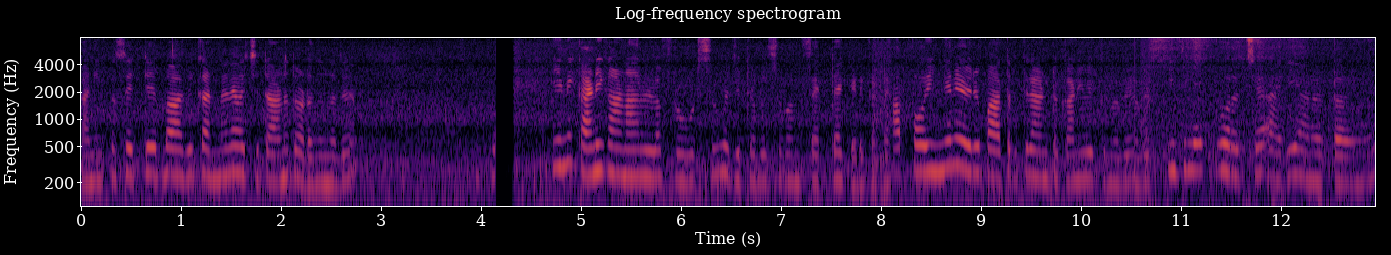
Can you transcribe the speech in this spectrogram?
കണിയൊക്കെ സെറ്റ് ചെയ്യുമ്പോൾ ആദ്യം കണ്ണനെ വെച്ചിട്ടാണ് തുടങ്ങുന്നത്. ഇനി കണി കാണാനുള്ള ഫ്രൂട്ട്സും വെജിറ്റബിൾസും ഒന്ന് സെറ്റാക്കി എടുക്കട്ടെ. അപ്പോൾ ഇങ്ങനെ ഒരു പാത്രത്തിലാണ് കേട്ടോ കണി വെക്കുന്നത്. ഇതിലേക്ക് കുറച്ച് അരിയാണ് കേട്ടോ ഇനി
